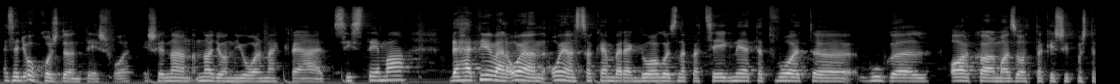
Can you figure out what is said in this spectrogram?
ez egy okos döntés volt, és egy nagyon, nagyon jól megkreált szisztéma, de hát nyilván olyan, olyan szakemberek dolgoznak a cégnél, tehát volt uh, Google alkalmazottak, és itt most a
